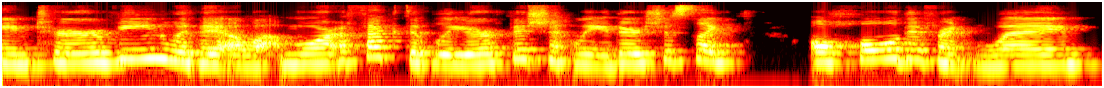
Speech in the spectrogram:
intervene with it a lot more effectively or efficiently. There's just like a whole different way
